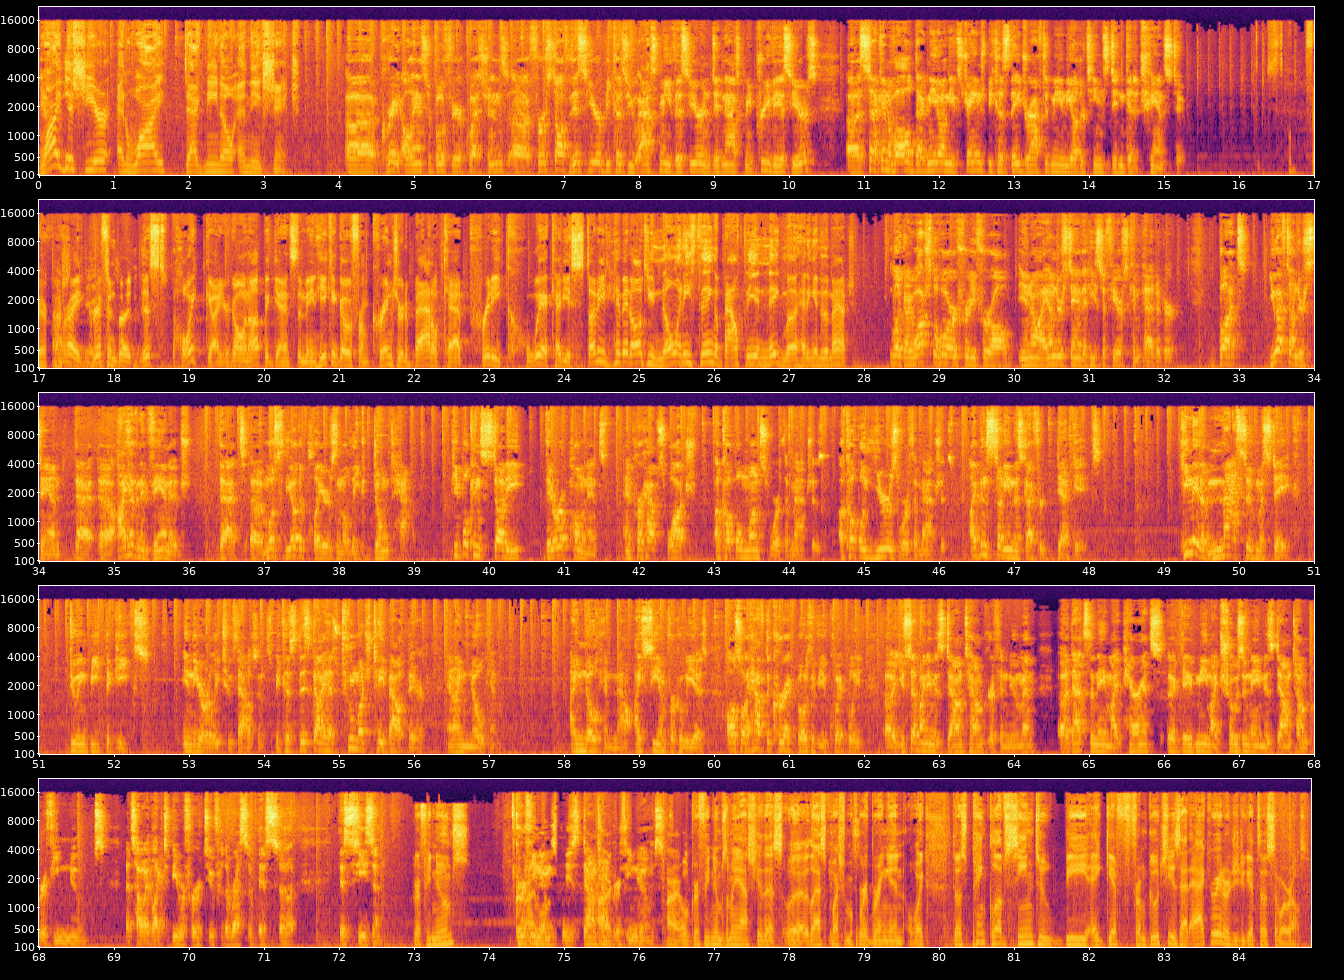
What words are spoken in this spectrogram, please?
Why this year and why Dagnino and the exchange? Uh, great. I'll answer both of your questions. Uh, first off, this year because you asked me this year and didn't ask me previous years. Uh, second of all, Dagnino and the Exchange because they drafted me and the other teams didn't get a chance to. Fair All question. right, Griffin, but this Hoyt guy you're going up against, I mean, he can go from Cringer to Battle Cat pretty quick. Have you studied him at all? Do you know anything about the Enigma heading into the match? Look, I watched the horror free for all. You know, I understand that he's a fierce competitor, but you have to understand that uh, I have an advantage that uh, most of the other players in the league don't have. People can study their opponent and perhaps watch a couple months worth of matches, a couple years worth of matches. I've been studying this guy for decades. He made a massive mistake doing Beat the Geeks in the early 2000s because this guy has too much tape out there and I know him. I know him now. I see him for who he is. Also, I have to correct both of you quickly. Uh, you said my name is Downtown Griffin Newman. Uh, that's the name my parents uh, gave me. My chosen name is Downtown Griffy Nooms. That's how I'd like to be referred to for the rest of this uh, this season. Griffey Nooms. Griffy All right, Nooms, please. Downtown right. Griffy Nooms. All right. Well, Griffey Nooms, let me ask you this. Uh, last question before we bring in Hoyt. Those pink gloves seem to be a gift from Gucci. Is that accurate, or did you get those somewhere else?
